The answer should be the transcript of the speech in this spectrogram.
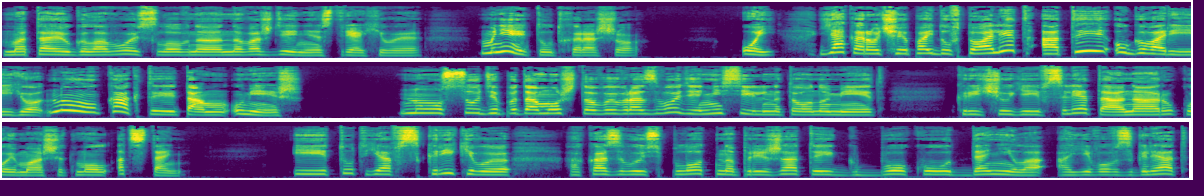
Мотаю головой, словно наваждение стряхивая. Мне и тут хорошо. Ой, я, короче, пойду в туалет, а ты уговори ее. Ну, как ты там умеешь? «Ну, судя по тому, что вы в разводе, не сильно-то он умеет». Кричу ей вслед, а она рукой машет, мол, отстань. И тут я вскрикиваю, оказываюсь плотно прижатой к боку Данила, а его взгляд,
